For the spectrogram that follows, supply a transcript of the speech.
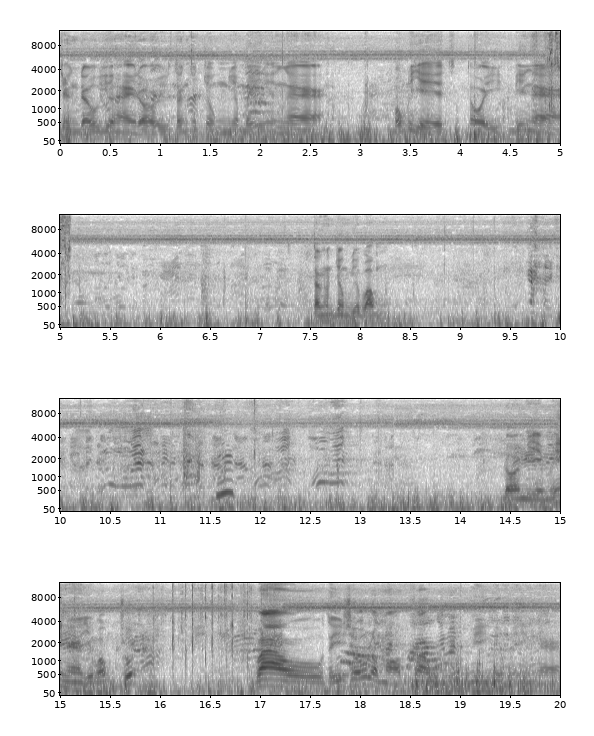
trận đấu giữa hai đội Tấn Khánh Trung và Mỹ Nga bóng đi về đội Mỹ Nga Tân Khánh Trung giữ bóng. Đội về Mỹ Nga giữ bóng sút vào tỷ số là một không. Nghiêng về Mỹ Nga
